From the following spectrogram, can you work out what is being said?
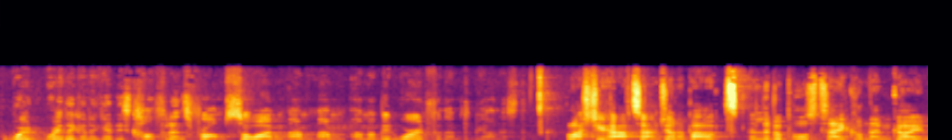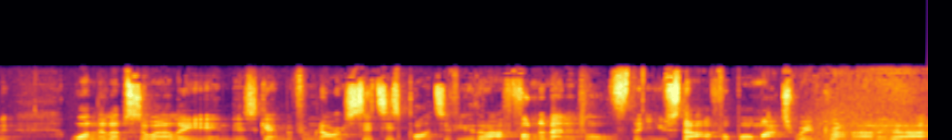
where where they're going to get this confidence from. So I'm I'm I'm, I'm a bit worried for them to be honest. Well, I asked you half time, John, about Liverpool's take on them going. 1 0 up so early in this game. But from Norwich City's point of view, there are fundamentals that you start a football match with, Grant, are there? There are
